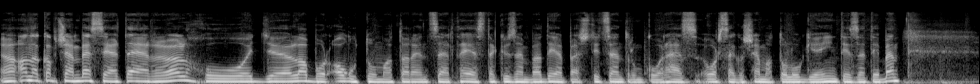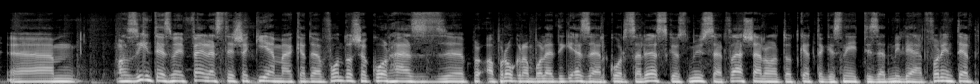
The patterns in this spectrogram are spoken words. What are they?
Annak kapcsán beszélt erről, hogy labor automata rendszert helyeztek üzembe a Délpesti Centrum Kórház Országos Hematológiai Intézetében. Az intézmény fejlesztése kiemelkedően fontos. A kórház a programból eddig 1000 korszerű eszközt, műszert vásárolhatott 2,4 milliárd forintért.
